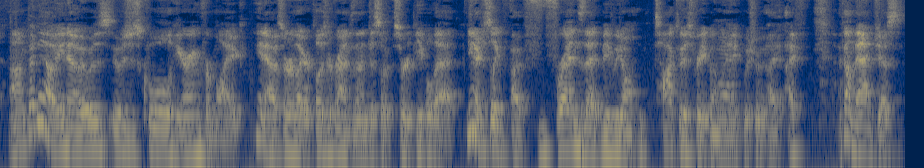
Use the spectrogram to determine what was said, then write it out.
um, but no, you know, it was it was just cool hearing from like you know sort of like our closer friends, and then just sort sort of people that you know just like uh, f- friends that maybe we don't talk to as frequently. Yeah. Which was, I, I I found that just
